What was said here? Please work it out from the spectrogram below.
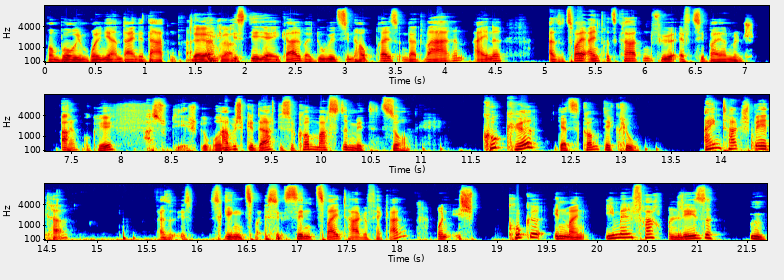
Pomborium wollen ja an deine Daten dran. Ja, ja, ne? klar. Ist dir ja egal, weil du willst den Hauptpreis und das waren eine, also zwei Eintrittskarten für FC Bayern München. Ah, Ja. okay. Hast du die echt gewonnen? Habe ich gedacht, ich so, komm, machst du mit. So. Gucke, jetzt kommt der Clou. Ein Tag später, also es, es, ging, es sind zwei Tage vergangen und ich gucke in mein E-Mail-Fach und lese, "Hm,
